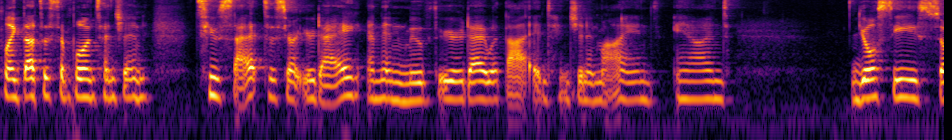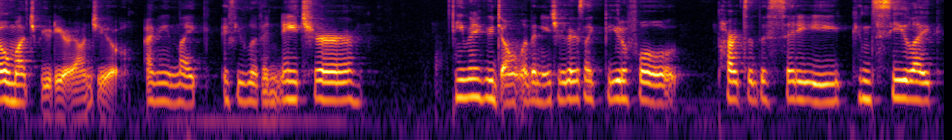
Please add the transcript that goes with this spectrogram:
like that's a simple intention to set to start your day and then move through your day with that intention in mind and you'll see so much beauty around you. I mean like if you live in nature, even if you don't live in nature, there's like beautiful parts of the city. You can see like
